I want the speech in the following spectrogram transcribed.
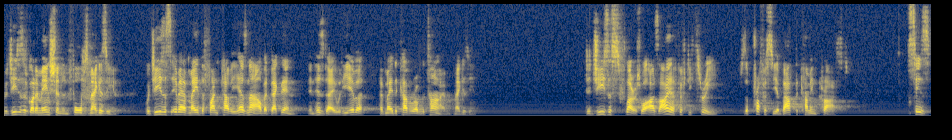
would Jesus have got a mention in Forbes magazine? Would Jesus ever have made the front cover? He has now, but back then, in his day, would he ever have made the cover of the Time magazine? Did Jesus flourish? Well, Isaiah 53, which is a prophecy about the coming Christ, says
